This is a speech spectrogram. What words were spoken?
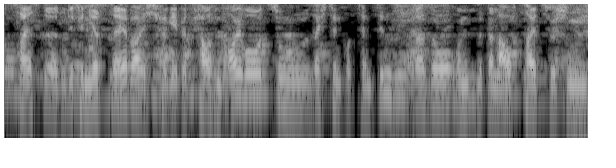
Das heißt, äh, du definierst selber, ich vergebe jetzt 1000 Euro zu 16% Zinsen oder so und mit einer Laufzeit zwischen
